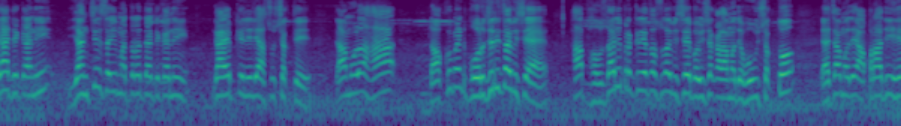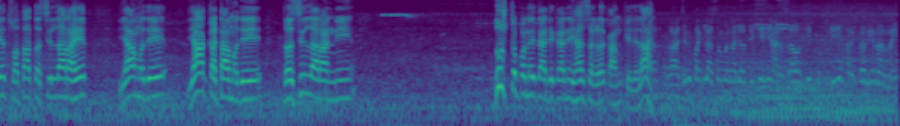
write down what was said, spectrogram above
त्या ठिकाणी यांची सही मात्र त्या ठिकाणी गायब केलेली असू शकते. त्यामुळं हा डॉक्युमेंट फोर्जरीचा विषय आहे. हा फौजदारी प्रक्रियेचा सुद्धा विषय भविष्य काळामध्ये होऊ शकतो. याच्यामध्ये अपराधी हे स्वतः तहसीलदार आहेत. यामध्ये या कटामध्ये तहसीलदारांनी दुष्टपणे त्या ठिकाणी ह्या सगळं काम केलेलं आहे. राजन पाटील असं म्हणाले होते की अर्जावरती कुठलीही हरकत घेणार नाही.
